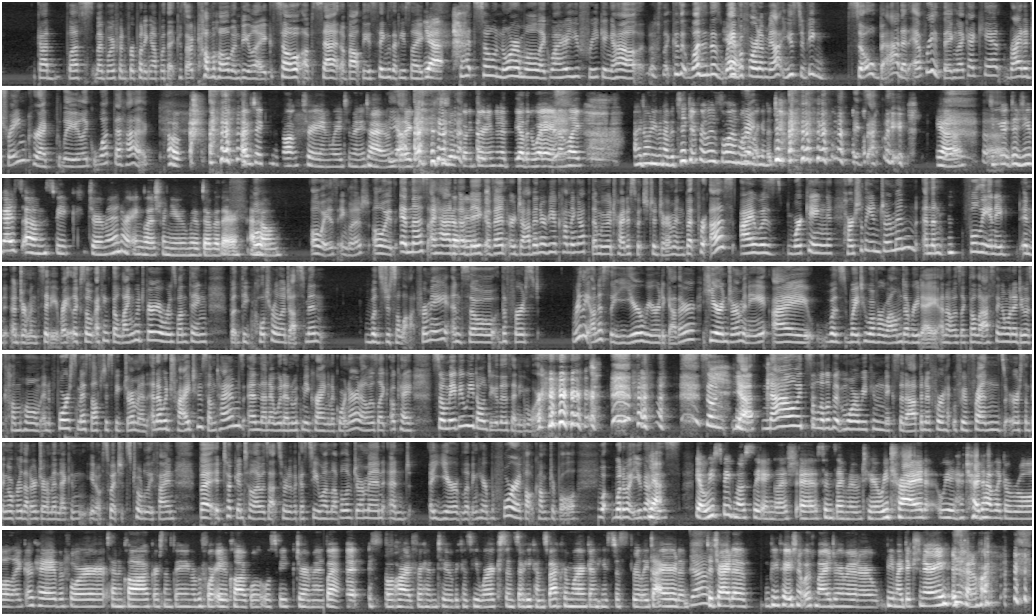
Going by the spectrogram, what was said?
God bless my boyfriend for putting up with it because I would come home and be like so upset about these things that he's like, yeah, that's so normal. Like, why are you freaking out? I was like, because it wasn't this way before, and I'm not used to being so bad at everything. Like, I can't ride a train correctly. Like, what the heck? Oh, I've taken the wrong train way too many times. Yeah. Like, I ended up going 30 minutes the other way, and I'm like, I don't even have a ticket for this one. What right. am I going to do? exactly. Yeah. Uh, you, did you guys um, speak German or English when you moved over there at well, home? Always English, always. Unless I had really? a big event or job interview coming up, then we would try to switch to German. But for us, I was working partially in German and then mm-hmm. fully in a in a German city, right? Like so I think the language barrier was one thing, but the cultural adjustment was just a lot for me. And so the first really honestly year we were together here in Germany, I was way too overwhelmed every day. And I was like, the last thing I want to do is come home and force myself to speak German. And I would try to sometimes, and then it would end with me crying in a corner. And I was like, okay, so maybe we don't do this anymore. so yeah, yeah, now it's a little bit more we can mix it up and if we're if we have friends or something over that are german i can you know switch it's totally fine but it took until i was at sort of like a c1 level of german and a year of living here before I felt comfortable. What What about you guys? Yeah. Yeah, we speak mostly English uh, since I moved here. We tried we tried to have like a rule, like okay, before ten o'clock or something, or before eight o'clock, we'll we'll speak German. But it's so hard for him too because he works, and so he comes back from work and he's just really tired. And yeah. to try to be patient with my German or be my dictionary, it's yeah. kind of hard.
